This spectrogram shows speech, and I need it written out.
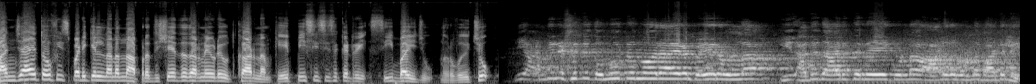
പഞ്ചായത്ത് ഓഫീസ് പടിക്കൽ നടന്ന പ്രതിഷേധ ധർണയുടെ ഉദ്ഘാടനം K P C C secretary C Baiju നിർവഹിച്ചു. ഈ അഞ്ചു ലക്ഷത്തി തൊണ്ണൂറ്റൊന്നോരായിരം പേരുള്ള ഈ അതിദാരിദ്ര്യത്തിലേക്കുള്ള ആളുകളുള്ള പാട്ടിലെ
